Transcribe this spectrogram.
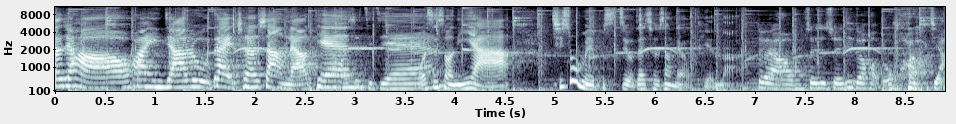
大家好，欢迎加入在车上聊天。我是姐姐，我是索尼娅。其实我们也不是只有在车上聊天啦。对啊，我们随时随地都有好多话讲。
